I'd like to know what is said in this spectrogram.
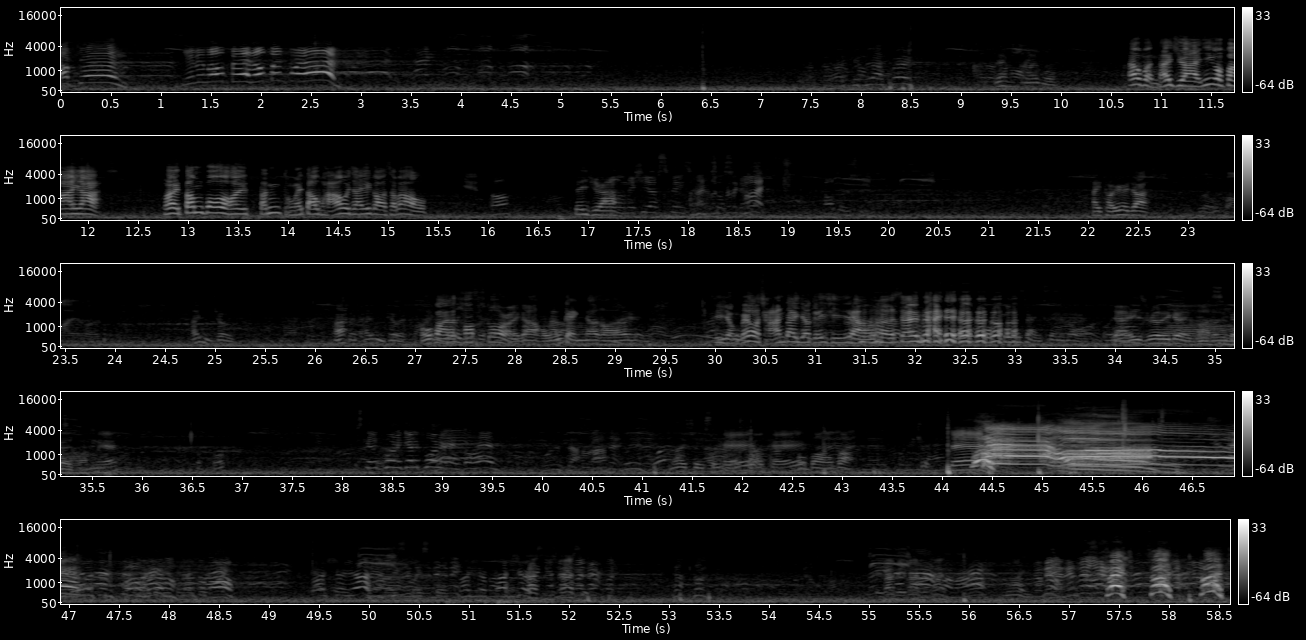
Hopkins! Give him open! Open for him! Alvin 睇住啊，呢個快㗎，佢係抌波落去，等同你鬥跑嘅啫。呢個十一號，記住啊，係佢嘅咋，睇唔出。嚇睇唔出。好快嘅 top scorer 嚟㗎，好勁㗎佢。自从俾我铲低咗几次之后，伤低。攻成四个。 Yeah, he's really good. He's really good. Just get a corner, get a corner. Go ahead. Nice, Jason. Okay, okay. 好棒，好棒。Switch, switch, switch.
